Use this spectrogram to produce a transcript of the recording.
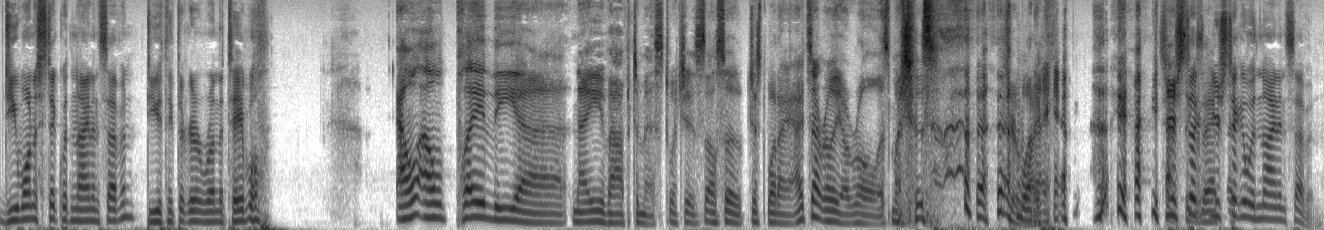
Do you want to stick with nine and seven? Do you think they're going to run the table? I'll I'll play the uh, naive optimist, which is also just what I. It's not really a role as much as what life. I am. yeah, So you're stuck. exactly. You're sticking with nine and seven.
